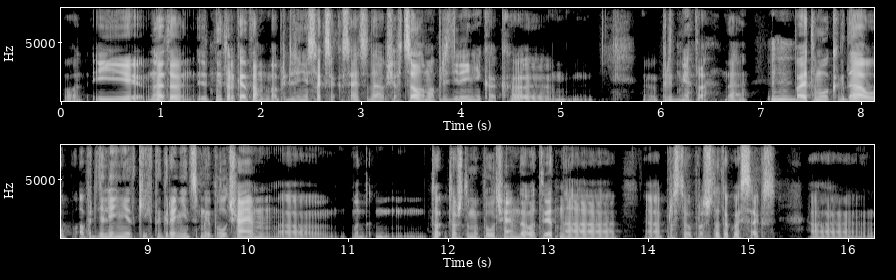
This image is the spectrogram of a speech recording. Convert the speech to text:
Вот. И, ну, это, это не только там определение секса касается, да, вообще в целом определений как э, предмета, да. Mm-hmm. Поэтому, когда у определения нет каких-то границ, мы получаем э, вот, то, то, что мы получаем, да, в ответ на э, простой вопрос, что такое секс. Э,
